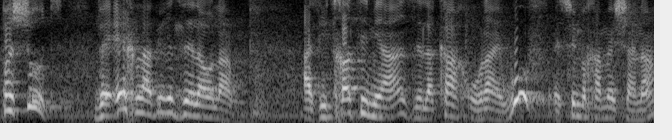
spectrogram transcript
פשוט. ואיך להעביר את זה לעולם. אז התחלתי מאז, זה לקח אולי, ווף, 25 שנה,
